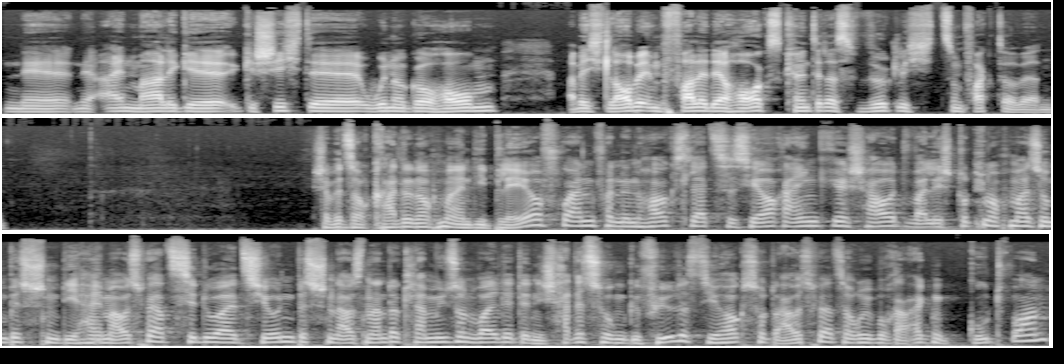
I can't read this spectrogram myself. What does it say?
eine, eine einmalige Geschichte, win or go home. Aber ich glaube, im Falle der Hawks könnte das wirklich zum Faktor werden. Ich habe jetzt auch gerade noch mal in die Playoff-Run von den Hawks letztes Jahr reingeschaut, weil ich dort noch mal so ein bisschen die Heim-Auswärts-Situation ein bisschen auseinanderklamüsern wollte, denn ich hatte so ein Gefühl, dass die Hawks dort auswärts auch überragend gut waren.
